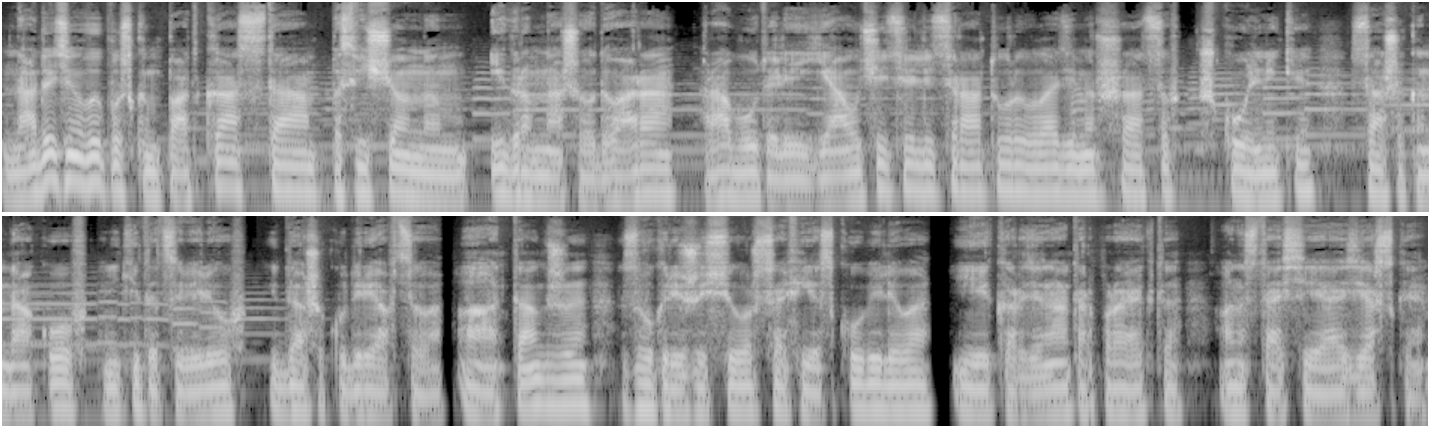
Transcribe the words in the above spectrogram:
Над этим выпуском подкаста, посвященным играм нашего двора, работали я, учитель литературы Владимир Шацев, школьники Саша Кондаков, Никита Цивилев и Даша Кудрявцева, а также звукорежиссер София Скобелева и координатор проекта Анастасия Озерская.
